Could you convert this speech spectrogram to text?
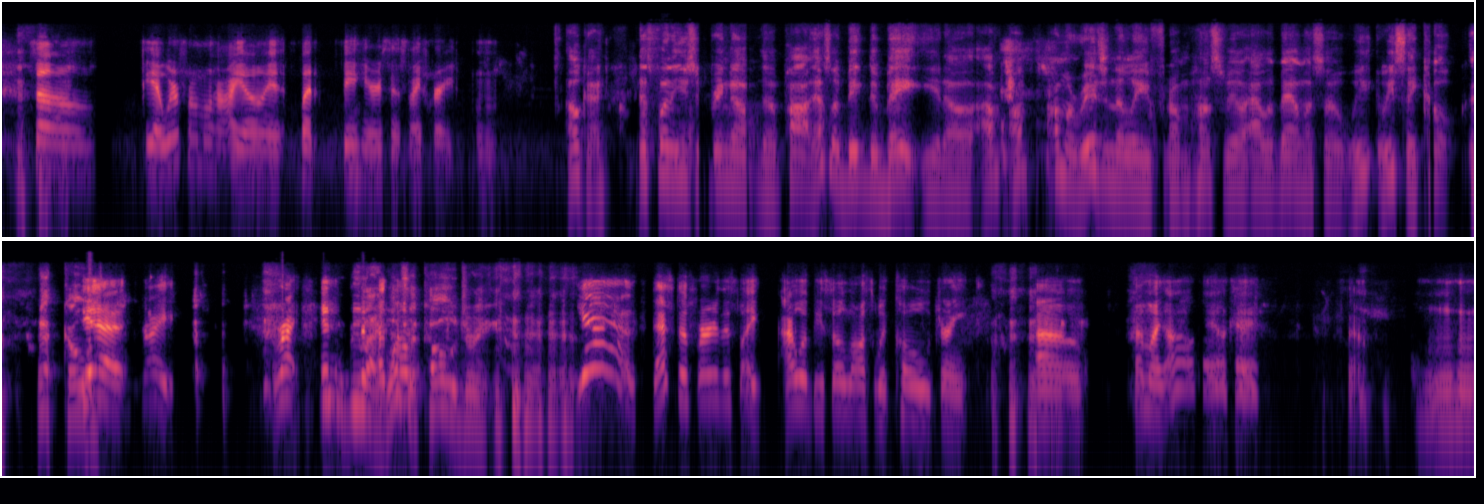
so yeah, we're from Ohio, and but been here since ninth grade. Mm-hmm. Okay, that's funny. You should bring up the pop. That's a big debate. You know, I'm I'm I'm originally from Huntsville, Alabama, so we we say Coke. Coke. Yeah, right. Right. And be like, a what's cold, a cold drink? yeah, that's the furthest. Like, I would be so lost with cold drink. Um, I'm like, oh, okay, okay. So, mm-hmm.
